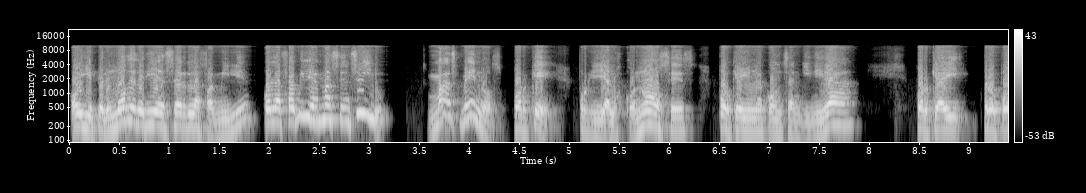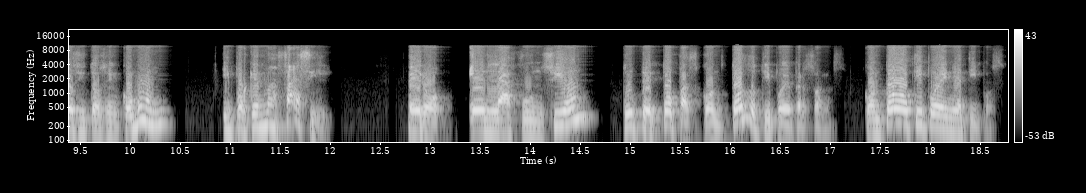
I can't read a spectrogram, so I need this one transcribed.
Oye, pero no debería ser la familia. Con la familia es más sencillo, más menos. ¿Por qué? Porque ya los conoces, porque hay una consanguinidad, porque hay propósitos en común y porque es más fácil. Pero en la función tú te topas con todo tipo de personas, con todo tipo de eneatipos.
